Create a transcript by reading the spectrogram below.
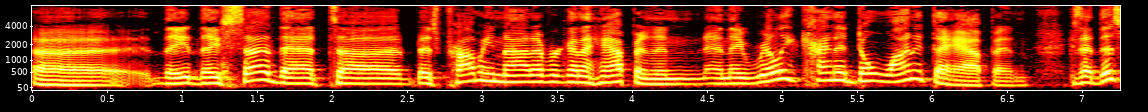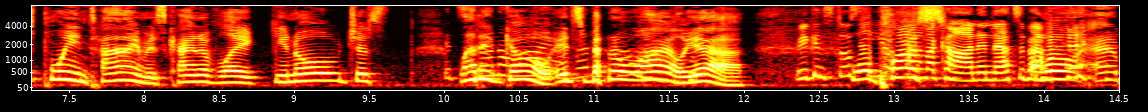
uh, they they said that uh, it's probably not ever going to happen, and and they really kind of don't want it to happen because at this point in time, it's kind of like you know just. It's let it go. while. It's Let it been a while, yeah. We can still Well, see plus- Comic Con, and that's about Well, it. uh,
